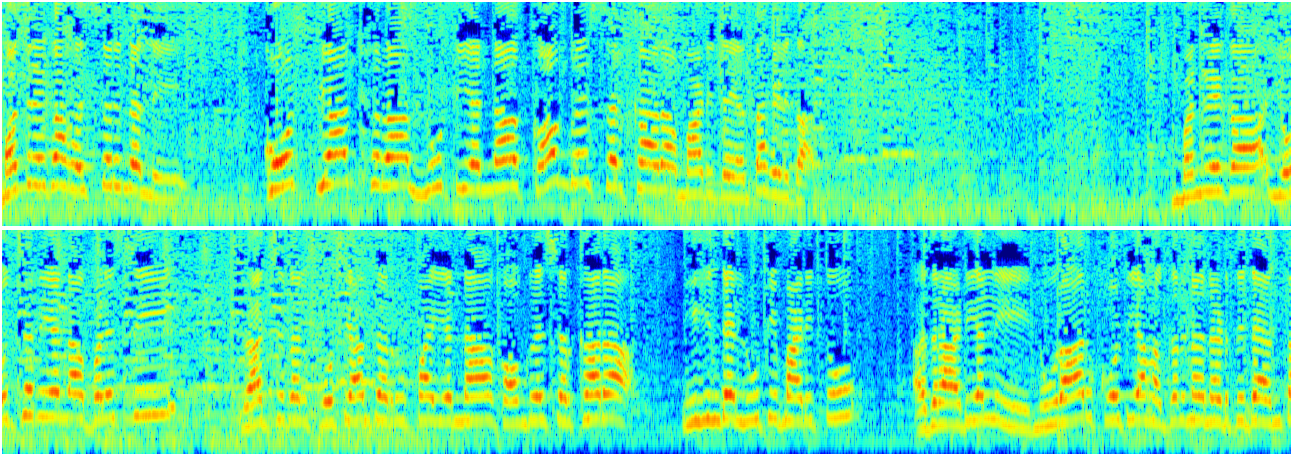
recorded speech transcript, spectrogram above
ಮನ್ರೇಗಾ ಹೆಸರಿನಲ್ಲಿ ಕೋಟ್ಯಾಂತರ ಲೂಟಿಯನ್ನ ಕಾಂಗ್ರೆಸ್ ಸರ್ಕಾರ ಮಾಡಿದೆ ಅಂತ ಹೇಳಿದ ಮನ್ರೇಗಾ ಯೋಜನೆಯನ್ನ ಬಳಸಿ ರಾಜ್ಯದಲ್ಲಿ ಕೋಟ್ಯಾಂತರ ರೂಪಾಯಿಯನ್ನ ಕಾಂಗ್ರೆಸ್ ಸರ್ಕಾರ ಈ ಹಿಂದೆ ಲೂಟಿ ಮಾಡಿತ್ತು. ಅದರ ಅಡಿಯಲ್ಲಿ ನೂರಾರು ಕೋಟಿಯ ಹಗರಣ ನಡೆದಿದೆ ಅಂತ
